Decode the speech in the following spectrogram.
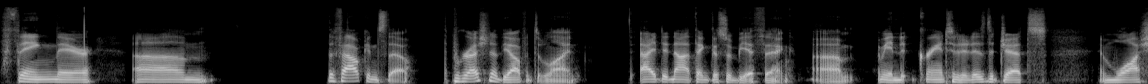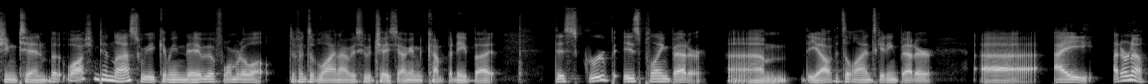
thing there. Um, the Falcons, though, the progression of the offensive line, I did not think this would be a thing. Um, I mean, granted, it is the Jets and Washington, but Washington last week, I mean, they have a formidable defensive line, obviously with Chase Young and company, but this group is playing better. Um, the offensive line's getting better. Uh, I I don't know.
